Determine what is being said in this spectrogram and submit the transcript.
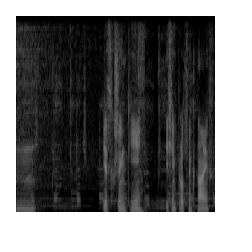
Mm. Jest skrzynki, 10% knife.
